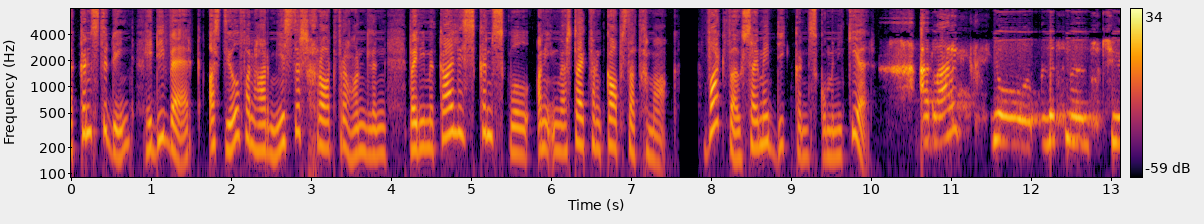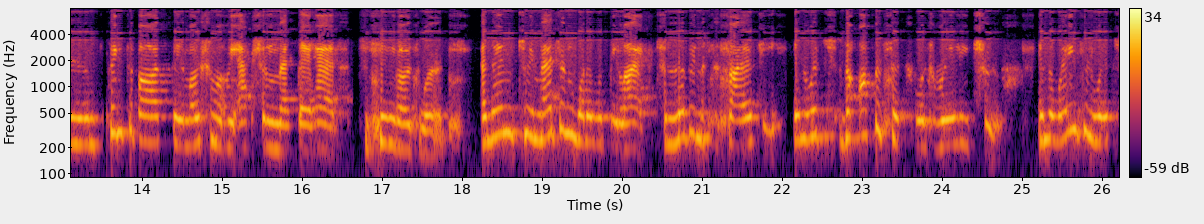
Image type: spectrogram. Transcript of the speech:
'n kunststudent, het die werk as deel van haar meestersgraad verhandeling by die Michaelis Kunstskool aan die Universiteit van Kaapstad gemaak. Wat wou sy met die kuns kommunikeer? I'd like your listeners to think about the emotional reaction that they had to seeing those words. And then to imagine what it would be like to live in a society in which the opposite was really true. In the ways in which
